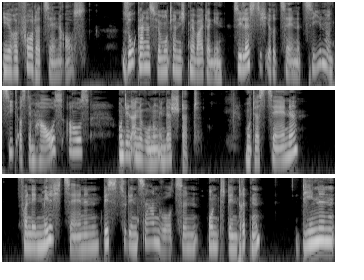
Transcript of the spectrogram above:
ihre Vorderzähne aus. So kann es für Mutter nicht mehr weitergehen. Sie lässt sich ihre Zähne ziehen und zieht aus dem Haus aus und in eine Wohnung in der Stadt. Mutters Zähne, von den Milchzähnen bis zu den Zahnwurzeln und den dritten, dienen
